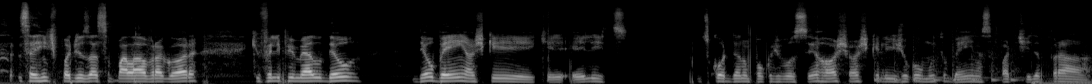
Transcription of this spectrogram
Se a gente pode usar essa palavra agora, que o Felipe Melo deu, deu bem. Acho que, que ele, discordando um pouco de você, Rocha, eu acho que ele jogou muito bem nessa partida para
